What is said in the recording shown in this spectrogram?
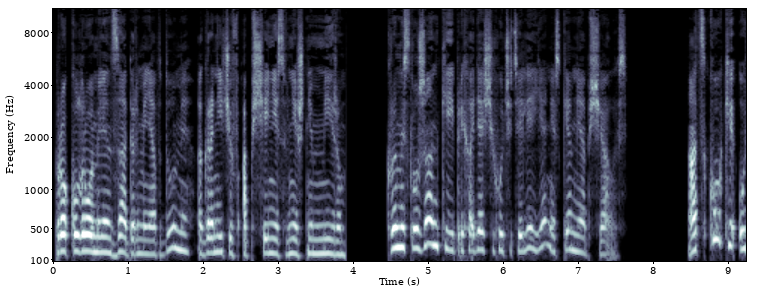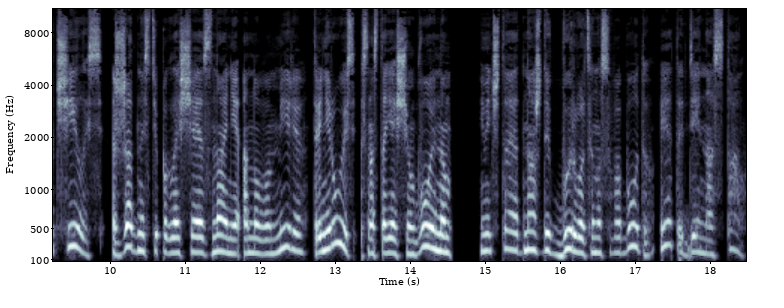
Прокул Ромелин запер меня в доме, ограничив общение с внешним миром. Кроме служанки и приходящих учителей, я ни с кем не общалась. От скуки училась, с жадностью поглощая знания о новом мире, тренируясь с настоящим воином и мечтая однажды вырваться на свободу, и этот день настал.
